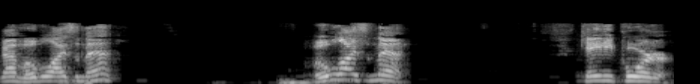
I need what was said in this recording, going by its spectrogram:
got to mobilize the men. Mobilize the men. Katie Porter.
